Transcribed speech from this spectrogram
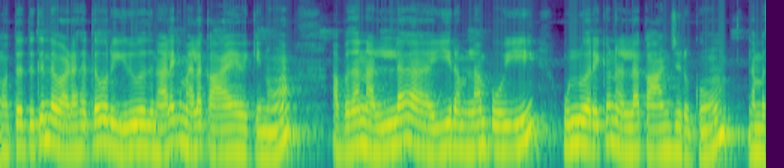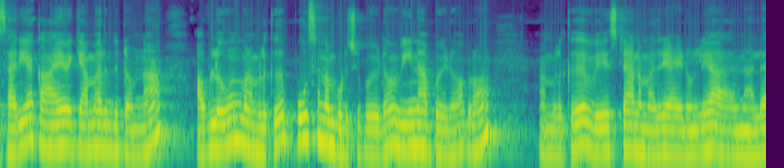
மொத்தத்துக்கு இந்த வடகத்தை ஒரு இருபது நாளைக்கு மேலே காய வைக்கணும். அப்போ தான் நல்லா ஈரம்லாம் போய் உள் வரைக்கும் நல்லா காஞ்சிருக்கும். நம்ம சரியாக காய வைக்காமல் இருந்துட்டோம்னா அவ்வளவும் நம்மளுக்கு பூசணம் பிடிச்சி போயிடும் வீணாக போயிடும். அப்புறம் நம்மளுக்கு வேஸ்ட்டான மாதிரி ஆகிடும் இல்லையா? அதனால்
